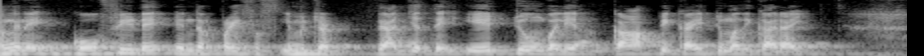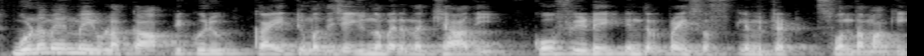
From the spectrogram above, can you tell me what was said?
അങ്ങനെ കോഫി ഡേ എന്റർപ്രൈസസ് ലിമിറ്റഡ് രാജ്യത്തെ ഏറ്റവും വലിയ കാപ്പി കയറ്റുമതിക്കാരായി. ഗുണമേന്മയുള്ള കാപ്പിക്കുരു കയറ്റുമതി ചെയ്യുന്നവരെന്ന ഖ്യാതി കോഫി ഡേ എന്റർപ്രൈസസ് ലിമിറ്റഡ് സ്വന്തമാക്കി.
